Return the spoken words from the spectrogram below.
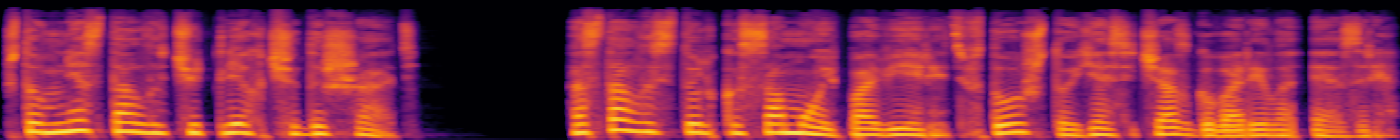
что мне стало чуть легче дышать. Осталось только самой поверить в то, что я сейчас говорила Эзре.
